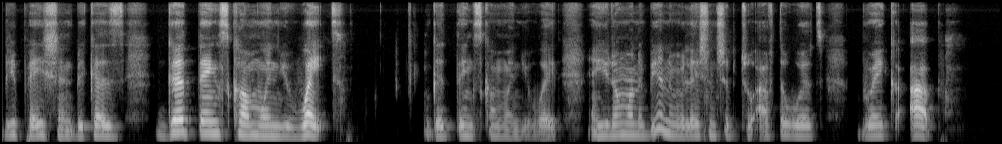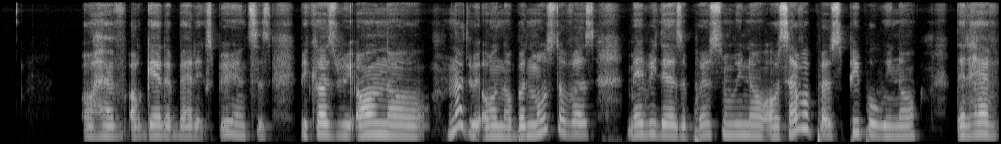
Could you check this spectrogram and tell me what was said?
Be patient because good things come when you wait. Good things come when you wait and you don't want to be in a relationship to afterwards break up or have or get a bad experiences because we all know not we all know but most of us maybe there's a person we know or several pers- people we know that have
